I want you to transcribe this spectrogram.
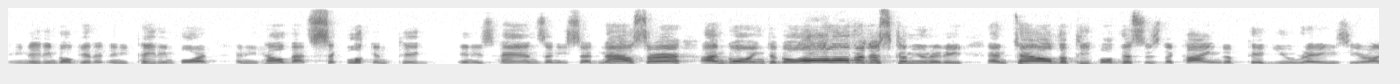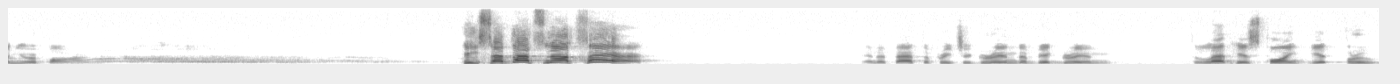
And he made him go get it, and he paid him for it, and he held that sick looking pig in his hands, and he said, Now, sir, I'm going to go all over this community and tell the people this is the kind of pig you raise here on your farm. He said, That's not fair. And at that, the preacher grinned a big grin to let his point get through.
